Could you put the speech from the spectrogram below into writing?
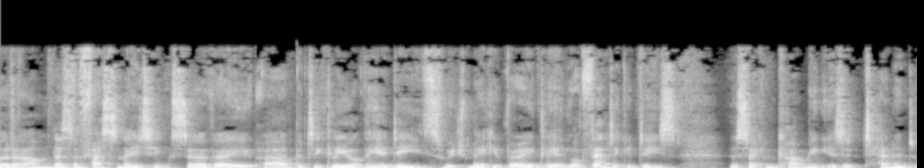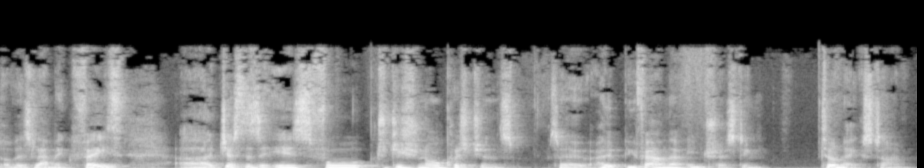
but um, that's a fascinating survey, uh, particularly of the hadiths, which make it very clear the authentic hadiths, the second coming is a tenet of Islamic faith, uh, just as it is for traditional Christians. So I hope you found that interesting. Till next time.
